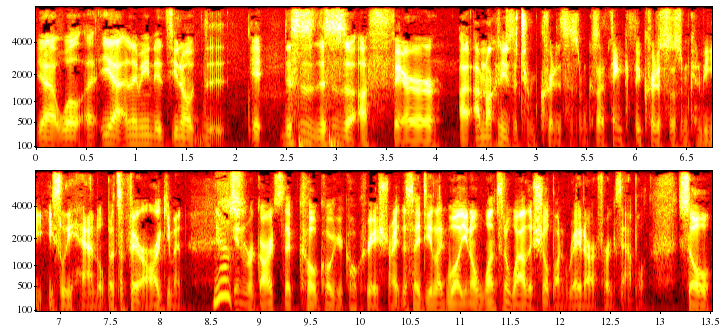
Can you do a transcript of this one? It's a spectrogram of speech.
Yeah, well, uh, yeah, and I mean, it's you know, the, it, this is this is a, a fair. I, I'm not going to use the term criticism because I think the criticism can be easily handled, but it's a fair argument Yes. in regards to co co creation, right? This idea, like, well, you know, once in a while they show up on radar, for example. So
